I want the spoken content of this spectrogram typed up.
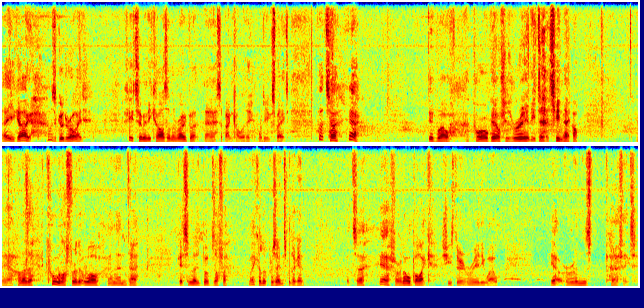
There you go. That was a good ride. A few too many cars on the road, but eh, it's a bank holiday. What do you expect? But uh, yeah, did well. Poor old girl, she's really dirty now. Yeah, I'll let her cool off for a little while and then uh, get some of those bugs off her. Make her look presentable again. But uh, yeah, for an old bike, she's doing really well. Yeah, runs perfect.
